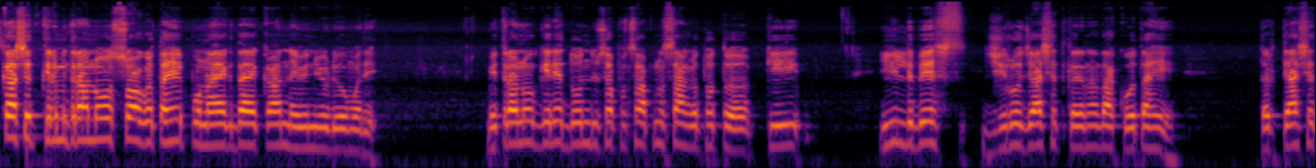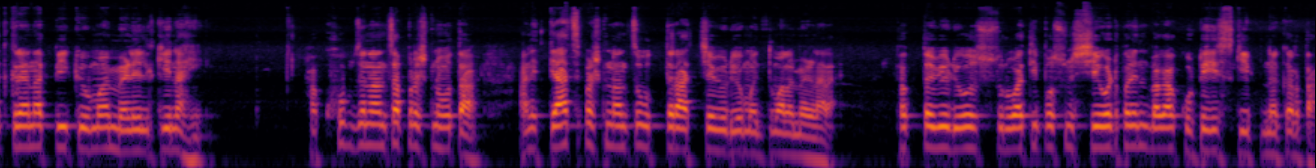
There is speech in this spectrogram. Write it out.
नमस्कार शेतकरी मित्रांनो स्वागत आहे पुन्हा एकदा एका नवीन व्हिडिओमध्ये. मित्रांनो गेले दोन दिवसापासून आपण सांगत होतं की यील्ड बेस झिरो ज्या शेतकऱ्यांना दाखवत आहे तर त्या शेतकऱ्यांना पीक विमा मिळेल की नाही? हा खूप जणांचा प्रश्न होता आणि त्याच प्रश्नांचं उत्तर आजच्या व्हिडिओमध्ये तुम्हाला मिळणार आहे. फक्त व्हिडिओ सुरुवातीपासून शेवटपर्यंत बघा कुठेही स्किप न करता.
